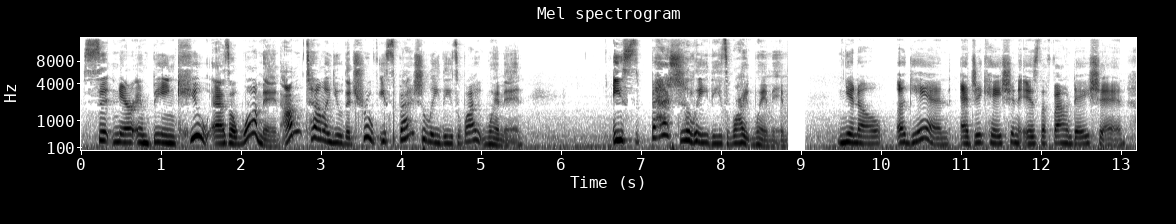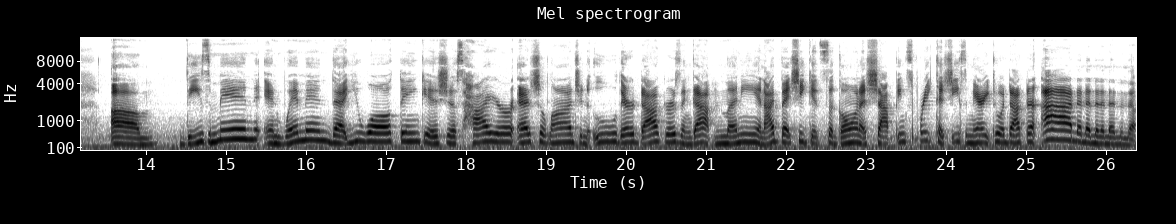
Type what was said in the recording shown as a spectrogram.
sitting there and being cute as a woman. I'm telling you the truth, especially these white women especially these white women. You know, again, education is the foundation. Um, these men and women that you all think is just higher echelon and ooh, they're doctors and got money, and I bet she gets to go on a shopping spree because she's married to a doctor. Ah, no, no, no, no, no, no.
